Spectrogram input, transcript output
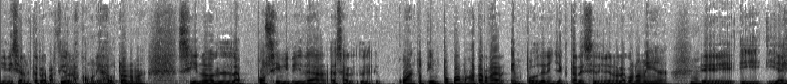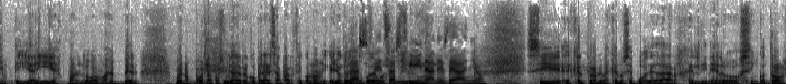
inicialmente repartidos en las comunidades autónomas, sino la posibilidad, o sea, cuánto tiempo vamos a tardar en poder inyectar ese dinero en la economía mm. eh, y, y, ahí, es cuando vamos a ver bueno pues la posibilidad de recuperar esa parte económica. Yo creo que podemos subir. finales de año. Sí es que el problema es que no se puede dar el dinero sin control.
